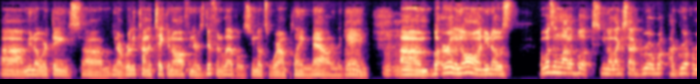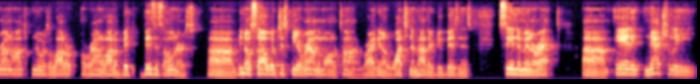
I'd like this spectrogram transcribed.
um, you know, where things, um, you know, really kind of taken off and there's different levels, you know, to where I'm playing now in the game. Mm-hmm. Um, but early on, you know, it, was, it wasn't a lot of books, you know, like I said, I grew up, I grew up around entrepreneurs, a lot of, around a lot of business owners, um, you know, so I would just be around them all the time, right. You know, watching them, how they do business, seeing them interact. Um, and it naturally,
